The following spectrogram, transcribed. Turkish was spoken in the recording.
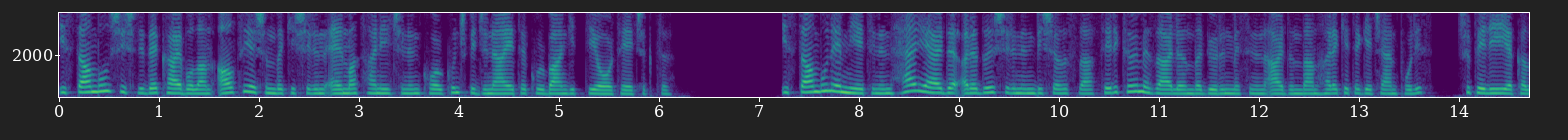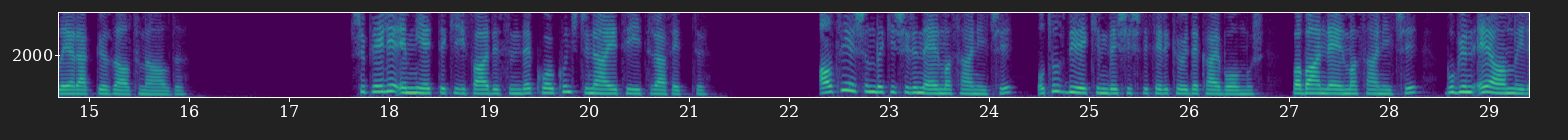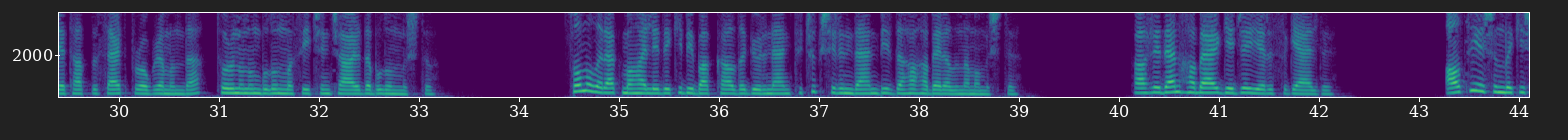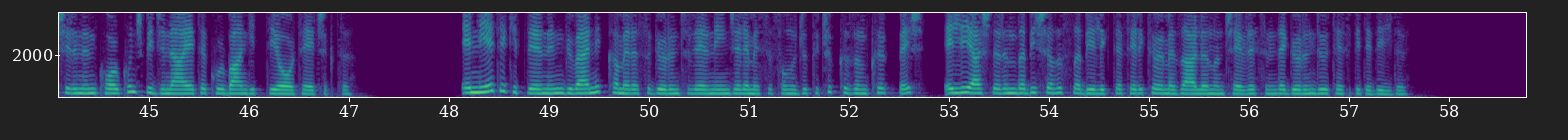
İstanbul Şişli'de kaybolan 6 yaşındaki Şirin Elmas Hanilçi'nin korkunç bir cinayete kurban gittiği ortaya çıktı. İstanbul Emniyeti'nin her yerde aradığı Şirin'in bir şahısla Feriköy mezarlığında görünmesinin ardından harekete geçen polis, şüpheliyi yakalayarak gözaltına aldı. Şüpheli emniyetteki ifadesinde korkunç cinayeti itiraf etti. 6 yaşındaki Şirin Elmas Hanilçi, 31 Ekim'de Şişli Feriköy'de kaybolmuş, babaanne Elmas Hanilçi, bugün E Anlı ile Tatlı Sert programında, torununun bulunması için çağrıda bulunmuştu. Son olarak mahalledeki bir bakkalda görünen küçük Şirin'den bir daha haber alınamamıştı. Kahreden haber gece yarısı geldi. 6 yaşındaki Şirin'in korkunç bir cinayete kurban gittiği ortaya çıktı. Emniyet ekiplerinin güvenlik kamerası görüntülerini incelemesi sonucu küçük kızın 45-50 yaşlarında bir şahısla birlikte Feriköy mezarlığının çevresinde göründüğü tespit edildi.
